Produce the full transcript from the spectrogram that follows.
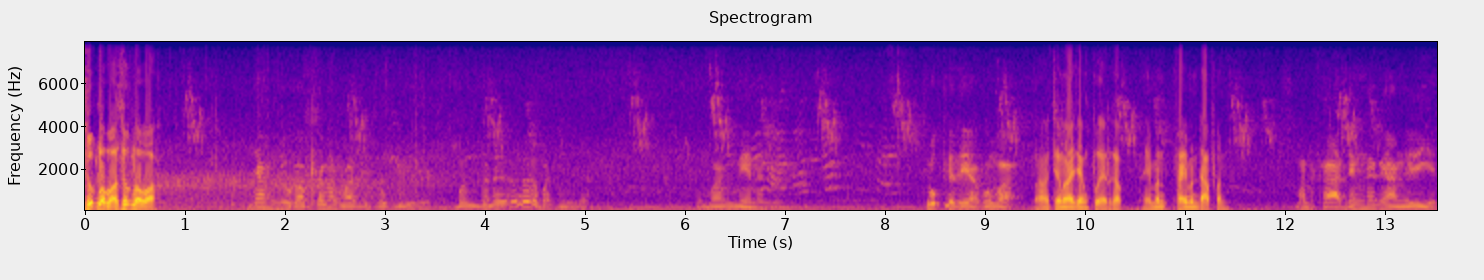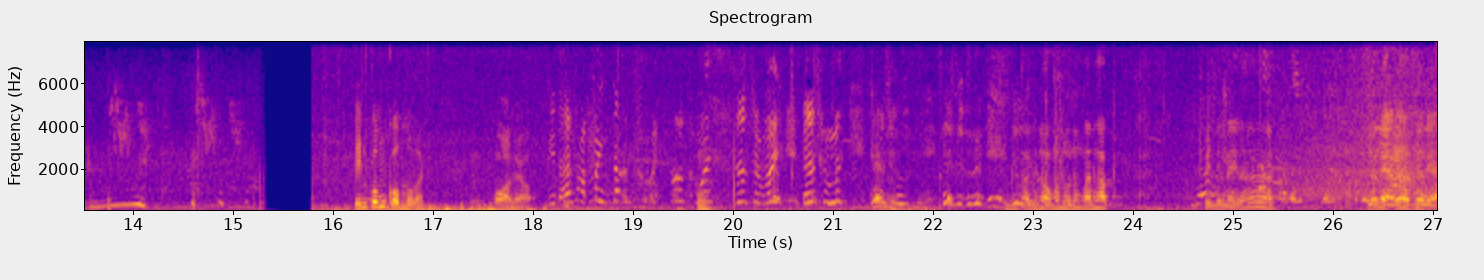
สุกเราบ่สุกเราบ่ย่งอยู่ครับกำลังมาสิทุกอยู่เบิ่งกันเออบัดนี้ครัมันเมียนอั่นสุกแท้ๆผมว่า อ่าจังไรจังเปิดครับให้มันไฟมันดับกันมันขาดยังนักอย่างนี้ดเป็นกลมๆมาบัดพอแล้วไอาพี่น้องมาดูน้ำมันครับ เป็นยังไงนะเจอแหล่เด้อเจอแหล่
